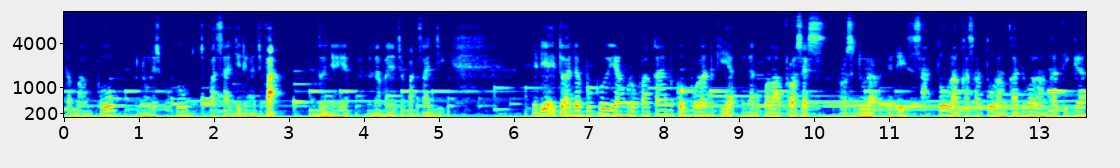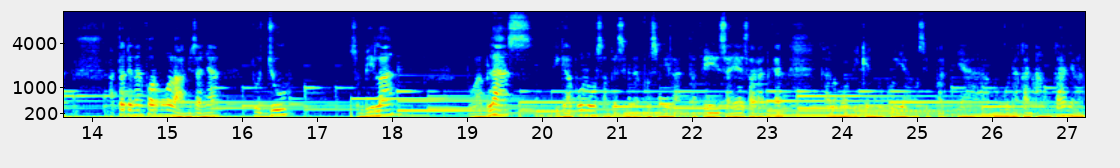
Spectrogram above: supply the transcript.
atau mampu menulis buku cepat saji dengan cepat, tentunya ya, namanya cepat saji. Jadi itu ada buku yang merupakan kumpulan kiat dengan pola proses prosedural. Jadi satu langkah satu, langkah dua, langkah tiga, atau dengan formula misalnya 7, 9, 12, 30 sampai 99. Tapi saya sarankan kalau mau bikin buku yang sifatnya menggunakan angka jangan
